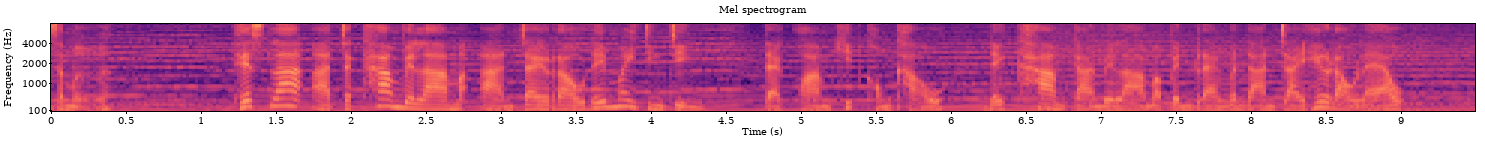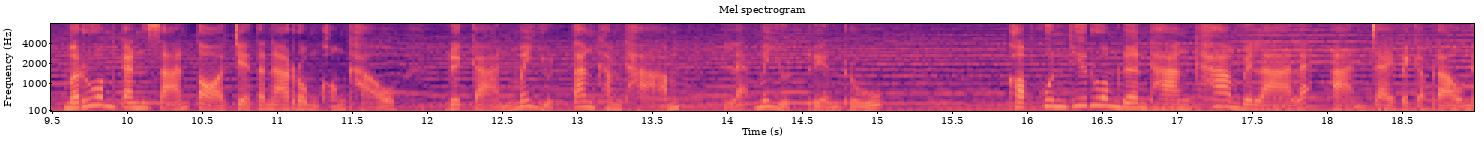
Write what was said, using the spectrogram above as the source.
เสมอเทสลาอาจจะข้ามเวลามาอ่านใจเราได้ไม่จริง ๆ แต่ความคิดของเขาได้ข้ามการเวลามาเป็นแรงบันดาลใจให้เราแล้ว มาร่วมกันสารต่อเจตนารมณ์ของเขา ด้วยการไม่หยุดตั้งคำถาม และไม่หยุดเรียนรู้ ขอบคุณที่ร่วมเดินทางข้ามเวลาและอ่านใจไปกับเราใน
